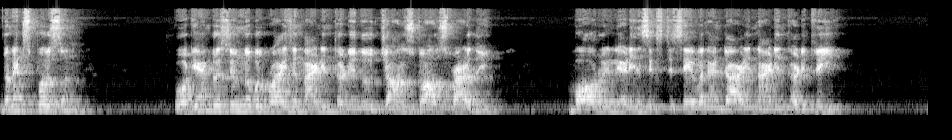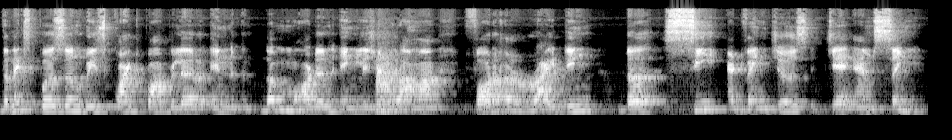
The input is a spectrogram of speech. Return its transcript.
The next person who again received Nobel Prize in 1932, John Galsworthy, born in 1867 and died in 1933. The next person who is quite popular in the modern English drama for writing the sea adventures, J.M. Synge.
